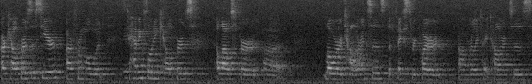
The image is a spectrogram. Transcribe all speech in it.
Our calipers this year are from Wilwood. Having floating calipers allows for uh, lower tolerances. The fixed required um, really tight tolerances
